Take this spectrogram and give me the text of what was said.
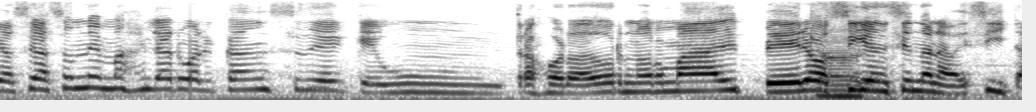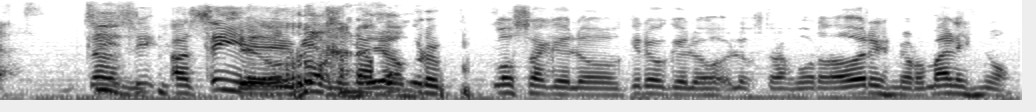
Sí, o sea, son de más largo alcance que un transbordador normal, pero Claro. siguen siendo navecitas. Claro, Sí, sí, así, pero eh, viajan a vapor, cosa que lo, creo que lo- los transbordadores normales no. O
